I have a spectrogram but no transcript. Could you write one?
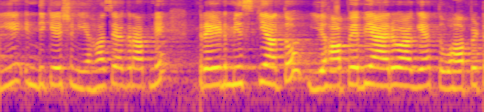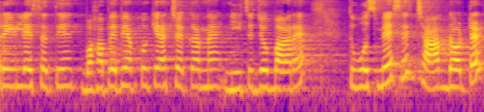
ये इंडिकेशन यहाँ से अगर आपने ट्रेड मिस किया तो यहाँ पे भी एरो आ गया तो वहाँ पे ट्रेड ले सकते हैं। वहाँ पे भी आपको क्या चेक करना है? नीचे जो बार है तो उसमें से चार डॉटेड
